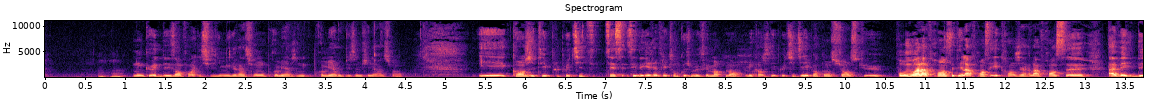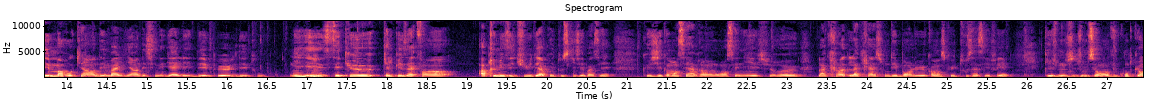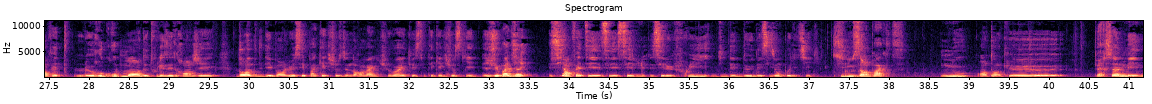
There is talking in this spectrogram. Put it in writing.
Mhm. donc euh, des enfants issus de l'immigration première, première ou deuxième génération. Et quand j'étais plus petite, tu sais, c'est des réflexions que je me fais maintenant, mais quand j'étais petite, j'avais pas conscience que pour moi, la France, c'était la France étrangère. La France euh, avec des Marocains, des Maliens, des Sénégalais, des Peuls, des tout. Et- Mhm. Et c'est que quelques. Enfin, après mes études et après tout ce qui s'est passé, que j'ai commencé à vraiment me renseigner sur euh, la, la création des banlieues, comment est-ce que tout ça s'est fait, que je me, je me suis rendu compte qu'en fait, le regroupement de tous les étrangers dans des banlieues, c'est pas quelque chose de normal, tu vois, et que c'était quelque chose qui. Je vais pas dire. Si, en fait, c'est- le- fruit de, décisions politiques qui nous impactent, nous, en tant que. euh, personne, mais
